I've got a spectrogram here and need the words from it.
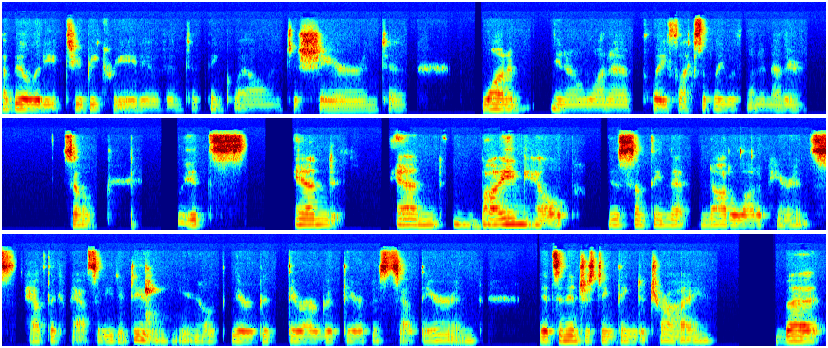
ability to be creative and to think well and to share and to want to you know want to play flexibly with one another so it's and and buying help is something that not a lot of parents have the capacity to do you know there are good there are good therapists out there and it's an interesting thing to try. But,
